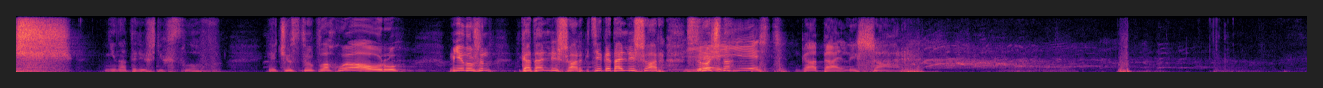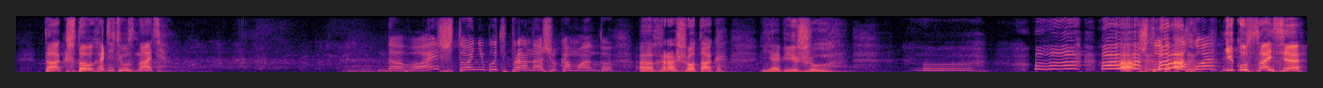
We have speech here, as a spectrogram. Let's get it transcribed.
Чш, не надо лишних слов. Я чувствую плохую ауру. Мне нужен гадальный шар. Где гадальный шар? Срочно. Я есть гадальный шар. Так, что вы хотите узнать? Давай что-нибудь про нашу команду. Э, хорошо, так. Я вижу... Что-то плохое? Не кусайся!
